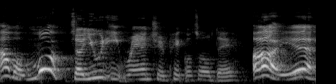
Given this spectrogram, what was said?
I want more. So you would eat ranch and pickles all day. Oh yeah.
